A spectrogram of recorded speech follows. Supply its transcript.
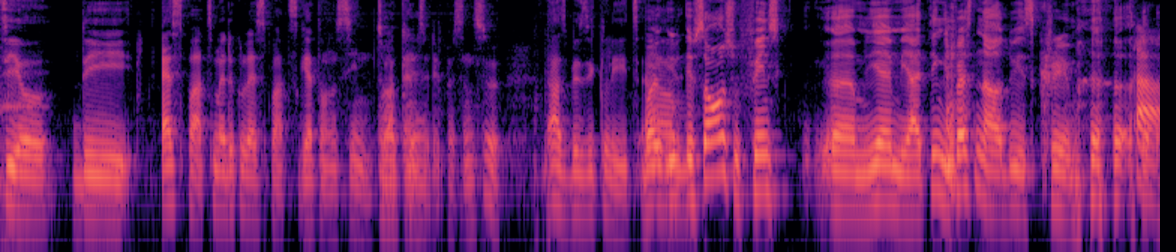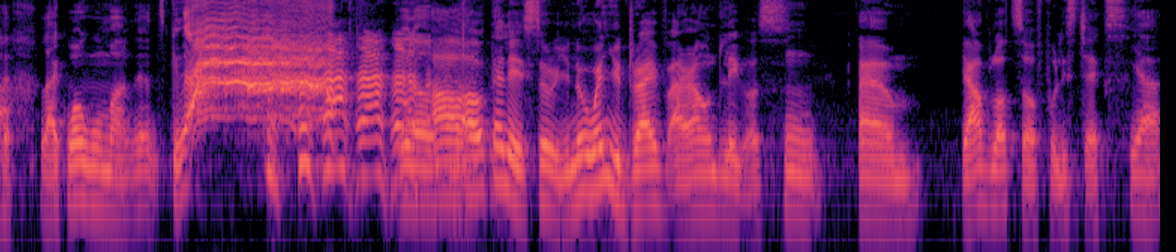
Till the experts, medical experts, get on scene to attend Okay. to the person. So that's basically it. But Um, if, if someone should faint um, near me, I think the first thing I'll do is scream. Ah. like one woman. Scream, "Ah!" you know, I'll, I'll tell you a story. You know, when you drive around Lagos, um, you have lots of police checks. yeah.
